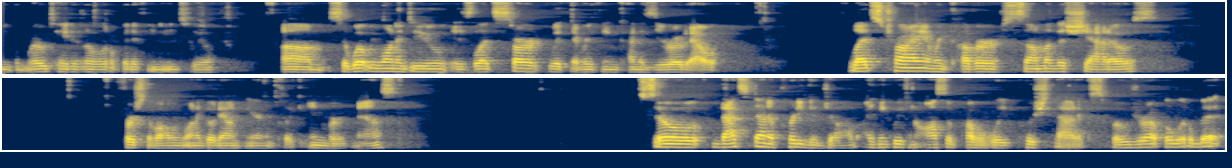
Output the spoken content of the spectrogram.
You can rotate it a little bit if you need to. Um, so what we want to do is let's start with everything kind of zeroed out. Let's try and recover some of the shadows. First of all, we want to go down here and click invert mask. So that's done a pretty good job. I think we can also probably push that exposure up a little bit.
